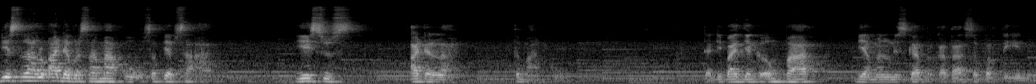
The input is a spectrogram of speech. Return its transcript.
Dia selalu ada bersamaku setiap saat. Yesus adalah temanku. Dan di bait yang keempat, dia menuliskan perkataan seperti ini.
